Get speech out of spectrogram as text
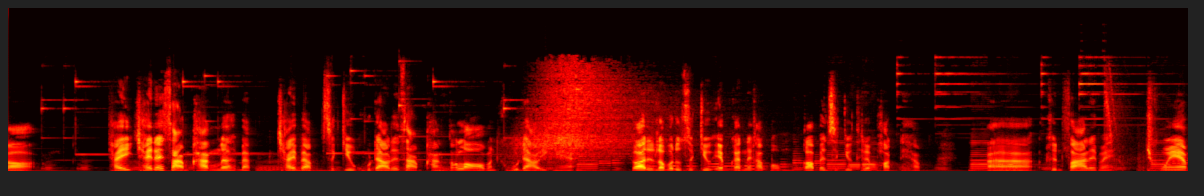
ก็ใช้ใช้ได้ 3 ครั้งนะแบบใช้แบบสกิลคูดาวได้ 3 ครั้งต้องรอมันคูดาวอีกนะฮะก็เดี๋ยวเรามาดูสกิล F กันนะครับผมก็เป็นสกิลเทเลพอร์ตนะครับอ่าขึ้นฟ้าได้ไหมชวบ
